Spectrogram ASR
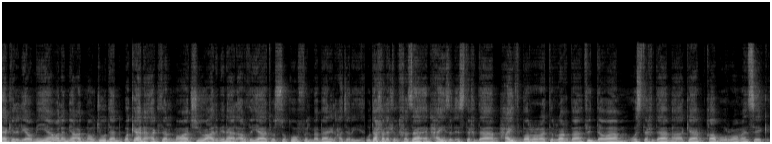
للهياكل اليومية ولم يعد موجودا وكان أكثر المواد شيوعا لبناء الأرضيات والسقوف في المباني الحجرية. ودخلت الخزائن حيز الاستخدام حيث بررت الرغبة في الدوام واستخدامها كان قبو الرومانسيك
